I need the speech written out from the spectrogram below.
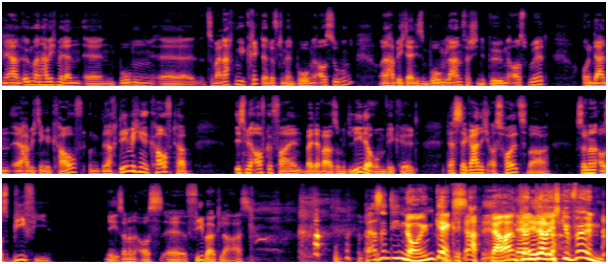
Ja, und irgendwann habe ich mir dann äh, einen Bogen äh, zu Weihnachten gekriegt, dann durfte ich mir einen Bogen aussuchen. Und dann habe ich da in diesem Bogenladen verschiedene Bögen ausprobiert. Und dann äh, habe ich den gekauft. Und nachdem ich ihn gekauft habe, ist mir aufgefallen, weil der war so mit Leder umwickelt, dass der gar nicht aus Holz war, sondern aus Beefy. Nee, sondern aus äh, Fiberglas. Das sind die neuen Gags. Ja. Daran könnt ihr euch gewöhnen.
